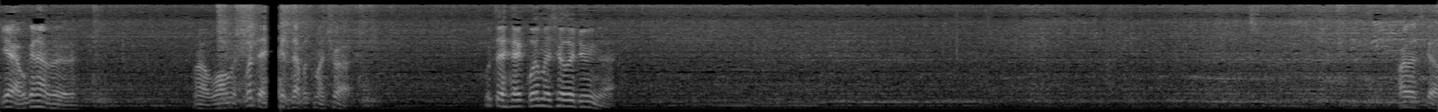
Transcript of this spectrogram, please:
Yeah, we're gonna have a. Well. What the heck is that with my truck? What the heck? Why am I trailer doing that? Alright, let's go.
